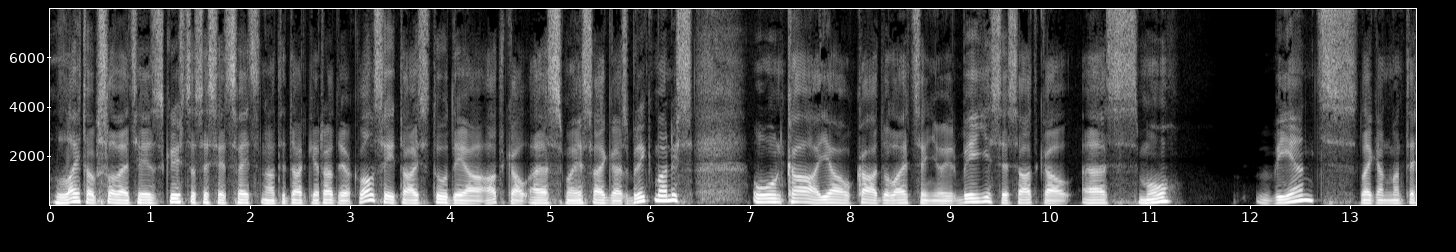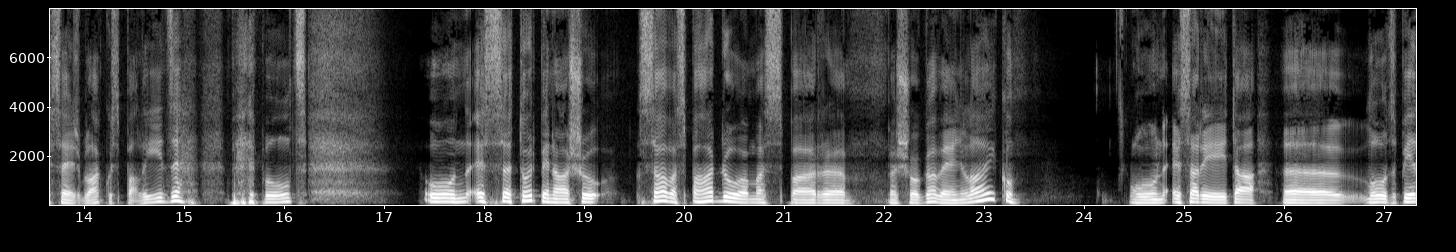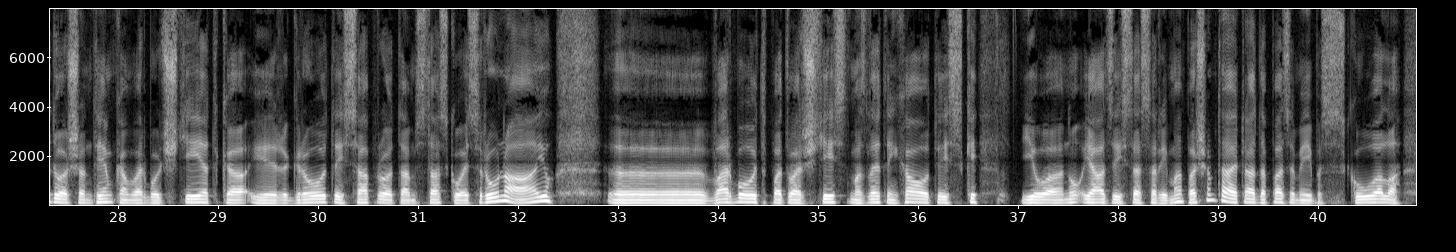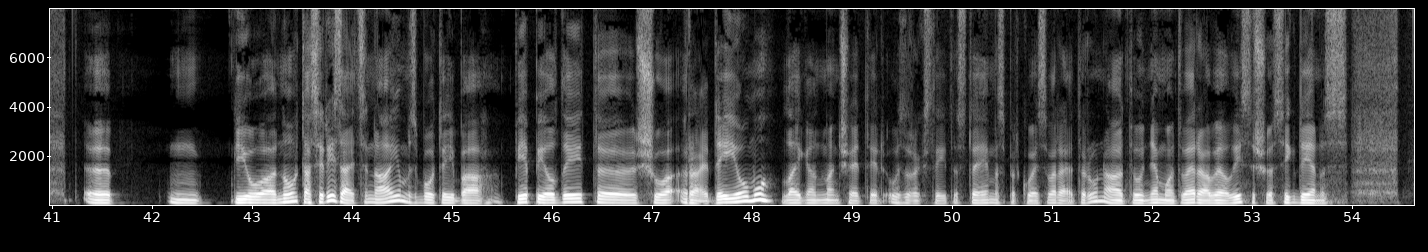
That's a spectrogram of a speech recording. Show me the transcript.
Lai top slavēts Jēzus Kristus, esiet sveicināti, darbie radio klausītāji. Studijā atkal esmu es Aigars Brīkmanis, un kā jau kādu laiciņu ir bijis, es atkal esmu viens, lai gan man te sēž blakus palīdze pults. Un es turpināšu savas pārdomas par, par šo gavēņu laiku, Un es arī tā uh, lūdzu atdošanu tiem, kam varbūt šķiet, ka ir grūti saprotams tas, ko es runāju. Uh, varbūt pat var šķist mazliet haotiski, jo nu, jāatzīstās arī man pašam, tā ir tāda pazemības skola. Uh, Jo nu, tas ir izaicinājums būtībā piepildīt šo raidījumu, lai gan man šeit ir uzrakstītas tēmas, par ko es varētu runāt, un ņemot vērā vēl visus šos ikdienas,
